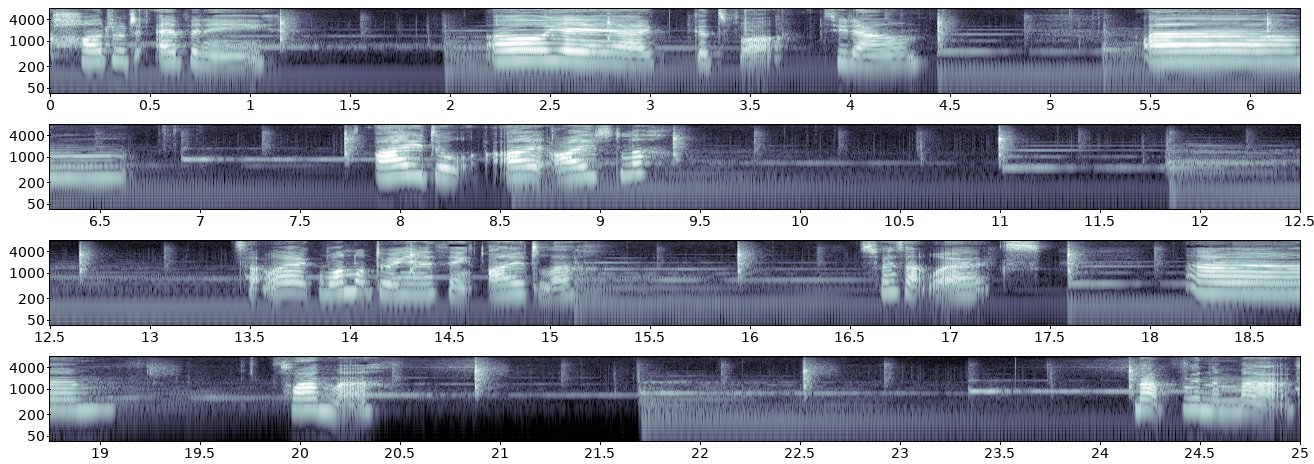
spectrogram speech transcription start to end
Hardwood Ebony. Oh yeah yeah yeah, good spot. Two down. Um, idol I idler. Does that work? One not doing anything. Idler. I suppose that works. Um, clamor. Map within a map.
